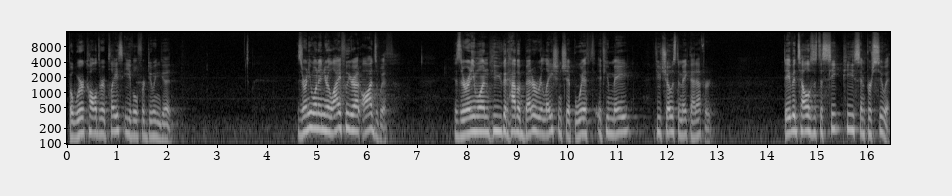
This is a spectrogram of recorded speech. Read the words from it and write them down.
but we're called to replace evil for doing good. Is there anyone in your life who you're at odds with? Is there anyone who you could have a better relationship with if you made if you chose to make that effort? David tells us to seek peace and pursue it.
